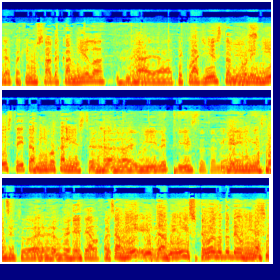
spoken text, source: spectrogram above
É, para quem não sabe, a Camila né, é a tecladista, Isso. violinista e também vocalista. né? e letrista também, Letrista. compositora É. também. Ela E faz também, e tudo, né? também esposa do Winston.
